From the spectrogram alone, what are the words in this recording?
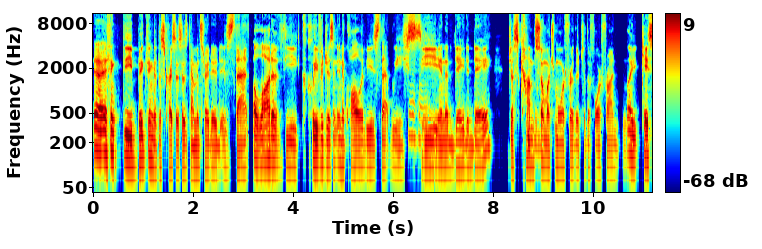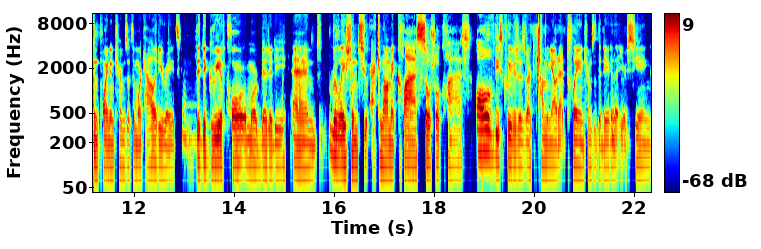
Yeah, I think the big thing that this crisis has demonstrated is that a lot of the cleavages and inequalities that we mm-hmm. see in a day to day just come Mhm. so much more further to the forefront. Like case in point, in terms of the mortality rates, Mhm. the degree of comorbidity and relation to economic class, social class, all of these cleavages are coming out at play in terms of the data that you're seeing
